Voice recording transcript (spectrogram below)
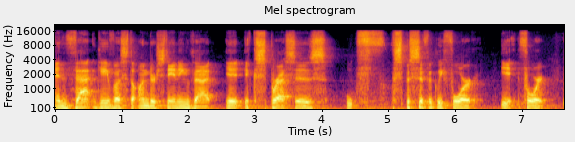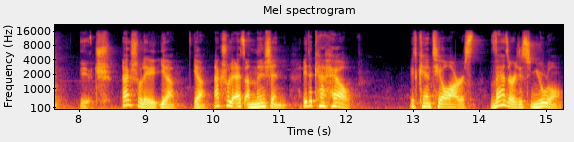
And that gave us the understanding that it expresses f- specifically for it for itch. Actually, yeah, yeah. Actually, as I mentioned, it can help. It can tell us whether this neuron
